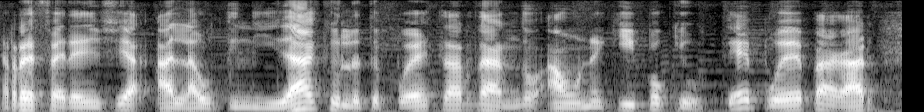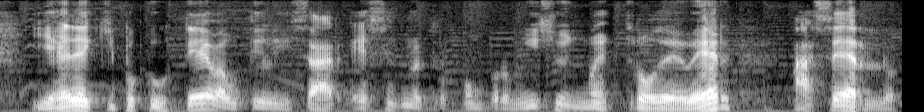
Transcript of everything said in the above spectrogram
referencia a la utilidad que le puede estar dando a un equipo que usted puede pagar y es el equipo que usted va a utilizar. Ese es nuestro compromiso y nuestro deber hacerlo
